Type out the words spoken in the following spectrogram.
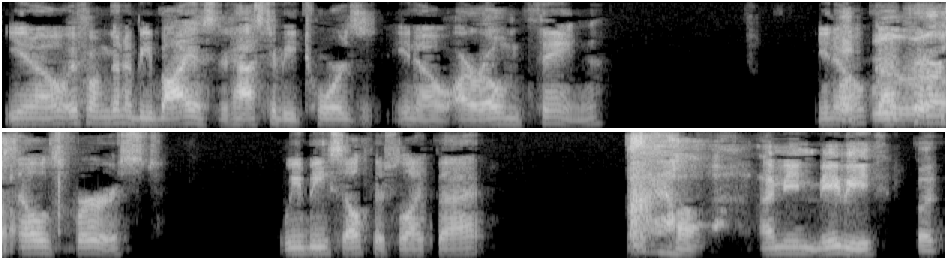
You know, if I'm gonna be biased, it has to be towards you know our own thing. You know, gotta put uh, ourselves first. We be selfish like that. I mean, maybe, but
